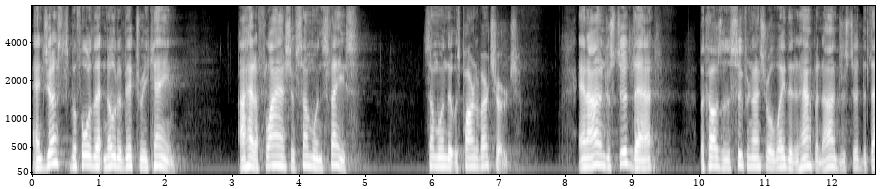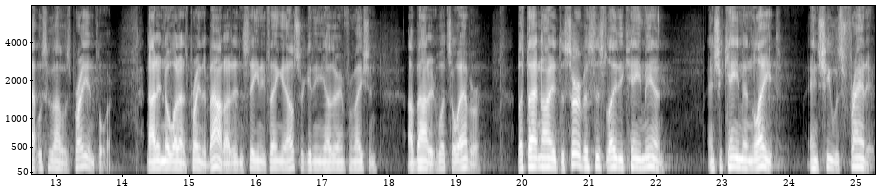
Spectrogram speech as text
And just before that note of victory came, I had a flash of someone's face, someone that was part of our church. And I understood that because of the supernatural way that it happened. I understood that that was who I was praying for. I didn't know what I was praying about. I didn't see anything else or get any other information about it whatsoever. But that night at the service, this lady came in, and she came in late, and she was frantic.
